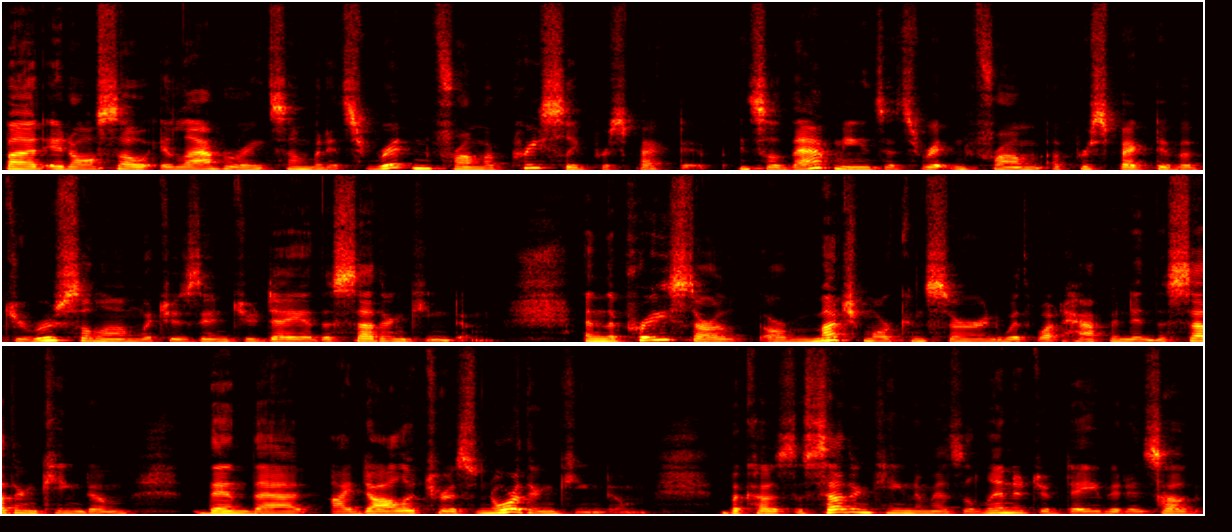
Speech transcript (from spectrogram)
but it also elaborates some, but it's written from a priestly perspective. And so that means it's written from a perspective of Jerusalem, which is in Judea, the southern kingdom. And the priests are, are much more concerned with what happened in the southern kingdom than that idolatrous northern kingdom, because the southern kingdom has the lineage of David. And so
